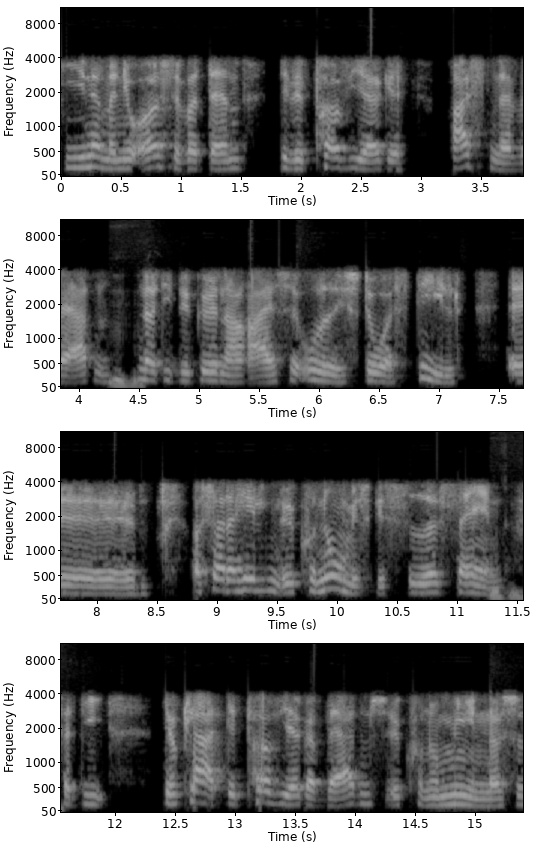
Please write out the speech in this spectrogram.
Kina, men jo også, hvordan det vil påvirke resten af verden, mm-hmm. når de begynder at rejse ud i stor stil. Øh, og så er der hele den økonomiske side af sagen, fordi det er jo klart, at det påvirker verdensøkonomien, når så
